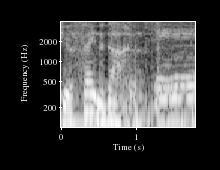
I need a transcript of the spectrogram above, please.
Je fijne dagen.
